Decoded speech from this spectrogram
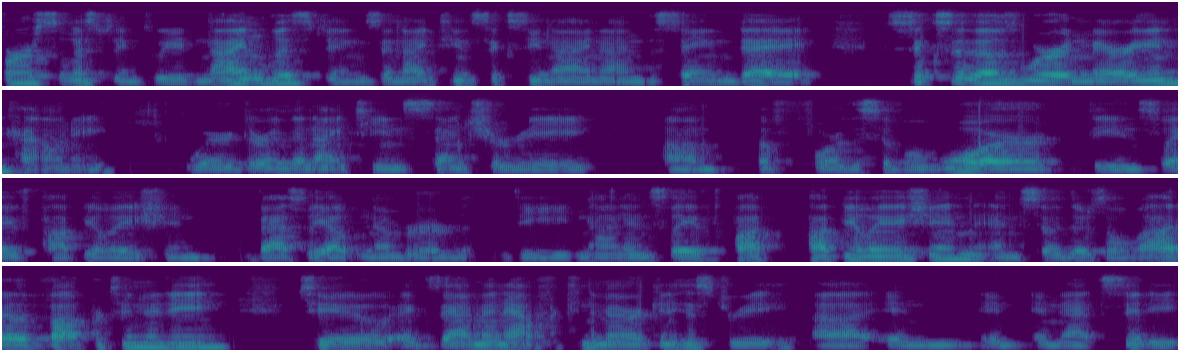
first listings, we had nine listings in 1969 on the same day. Six of those were in Marion County, where during the 19th century, um, before the Civil War, the enslaved population vastly outnumbered the non-enslaved pop population. And so there's a lot of opportunity to examine African American history uh, in, in, in that city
